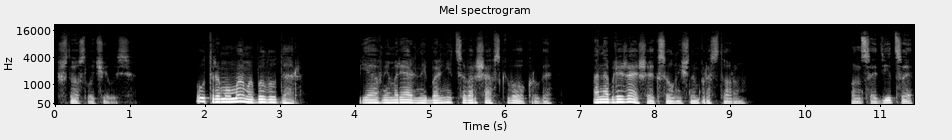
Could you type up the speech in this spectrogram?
Что случилось? Утром у мамы был удар. Я в мемориальной больнице Варшавского округа. Она ближайшая к солнечным просторам. Он садится,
